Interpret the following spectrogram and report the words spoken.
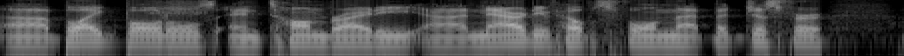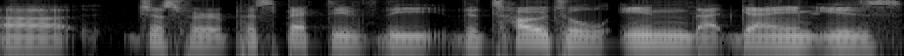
Uh, Blake Bortles and Tom Brady. Uh, narrative helps form that, but just for uh, just for perspective, the the total in that game is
